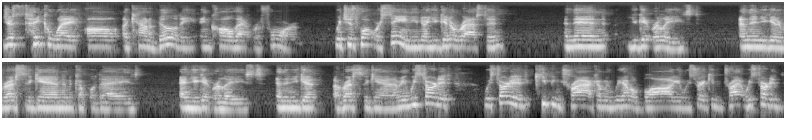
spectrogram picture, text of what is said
just take away all accountability and call that reform, which is what we're seeing. You know, you get arrested, and then you get released, and then you get arrested again in a couple of days, and you get released, and then you get arrested again. I mean, we started we started keeping track. I mean, we have a blog, and we started keeping track. We started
